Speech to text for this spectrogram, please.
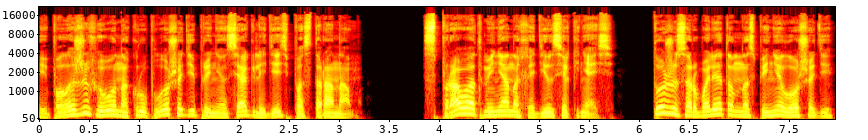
и, положив его на круп лошади, принялся глядеть по сторонам. Справа от меня находился князь, тоже с арбалетом на спине лошади.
